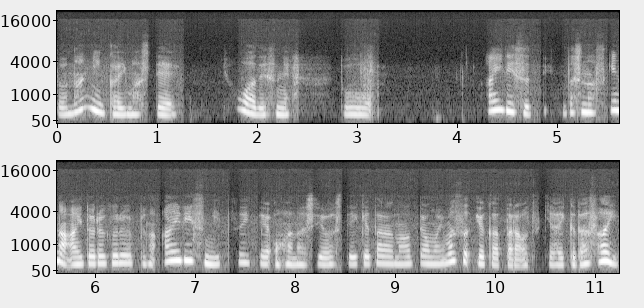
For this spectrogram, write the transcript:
何人かいまして、今日はですね、とアイリスって、私の好きなアイドルグループのアイリスについてお話をしていけたらなって思います。よかったらお付き合いください。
